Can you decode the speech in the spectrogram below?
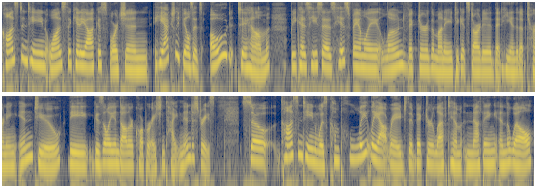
Konstantin wants the Kiriakis fortune. He actually feels it's owed to him because he says his family loaned Victor the money to get started that he ended up turning into the gazillion dollar corporation Titan Industries. So Konstantin was completely outraged that Victor left him nothing in the will.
